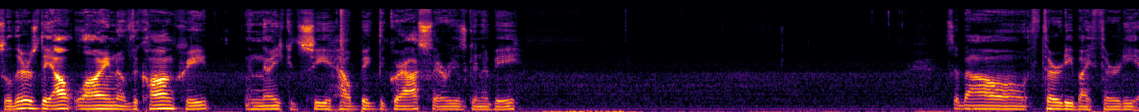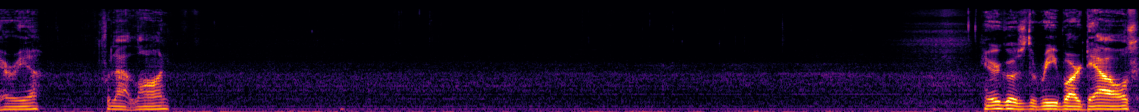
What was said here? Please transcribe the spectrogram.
So there's the outline of the concrete and now you can see how big the grass area is going to be. It's about 30 by 30 area for that lawn. Here goes the rebar dowels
